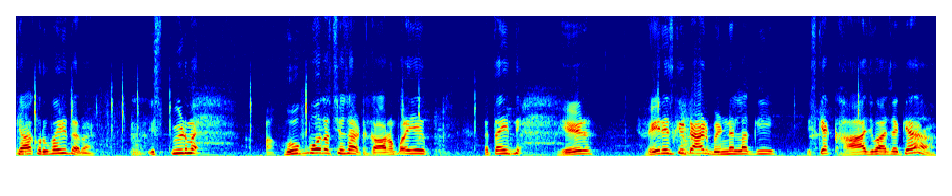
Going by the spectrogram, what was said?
क्या करूँ भाई इधर मैं? स्पीड में हुक बहुत अच्छे से अटका रहा हूँ पर ये पता इतनी फिर फिर इसकी टायर भिड़ने लग गई। इसके खाज बाज है क्या?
